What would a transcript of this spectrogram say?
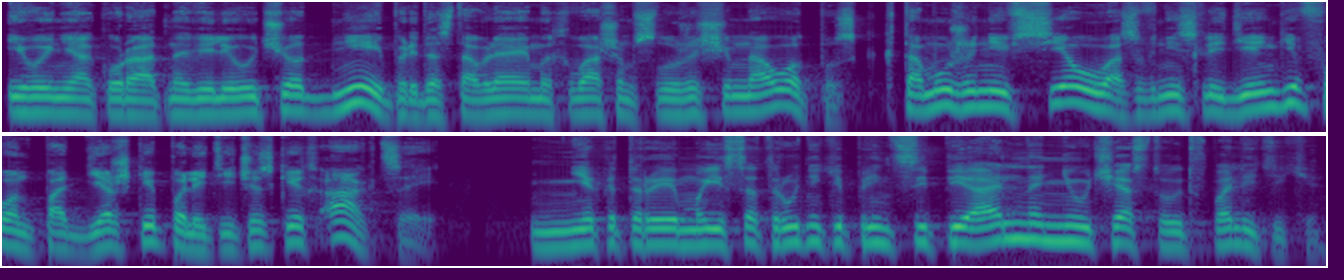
И вы неаккуратно вели учет дней, предоставляемых вашим служащим на отпуск. К тому же не все у вас внесли деньги в фонд поддержки политических акций. Некоторые мои сотрудники принципиально не участвуют в политике.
